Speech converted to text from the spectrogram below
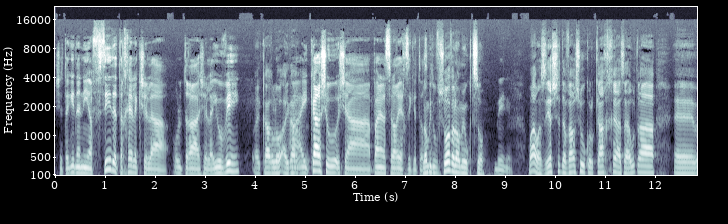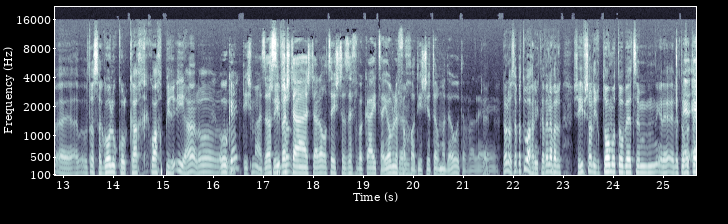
שתגיד, אני אפסיד את החלק של האולטרה, של ה-UV, העיקר לא, העיקר העיקר שהוא- שהפאנל הסולארי יחזיק יותר לא זמן. מדובשו ולא מעוקצו. בדיוק. וואו, אז יש דבר שהוא כל כך, אז האולטרה, אה, אה, האולטרה סגול הוא כל כך כוח פראי, אה? לא... הוא כן, תשמע, זו הסיבה שאתה לא רוצה להשתזף בקיץ, היום כן. לפחות יש יותר מודעות, אבל... כן. אה, לא, לא, זה בטוח, אני מתכוון אבל שאי אפשר לרתום אותו בעצם לטובתנו.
